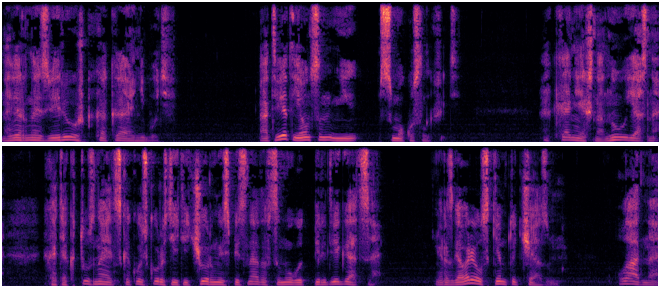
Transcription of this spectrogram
Наверное, зверюшка какая-нибудь». Ответ Йонсон не смог услышать. «Конечно, ну, ясно. Хотя кто знает, с какой скоростью эти черные спецназовцы могут передвигаться». Разговаривал с кем-то Чазм. «Ладно,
